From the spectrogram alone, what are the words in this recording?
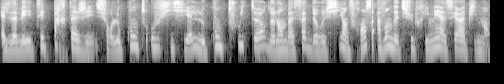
elles avaient été partagées sur le compte officiel, le compte Twitter de l'ambassade de Russie en France, avant d'être supprimées assez rapidement.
